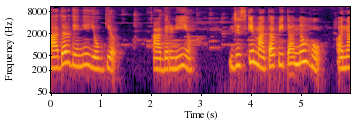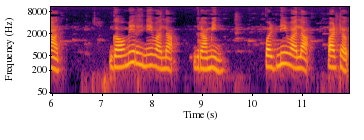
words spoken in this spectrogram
आदर देने योग्य, आदरणीय, जिसके माता पिता न हो, अनाथ, गाँव में रहने वाला, ग्रामीण, पढ़ने वाला, पाठक,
